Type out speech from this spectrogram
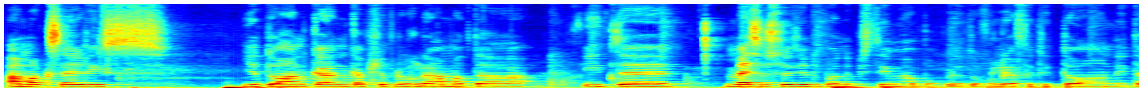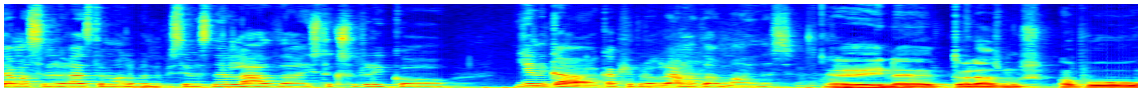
άμα ξέρεις για το αν κάνει κάποια προγράμματα, είτε μέσα στο ίδιο το πανεπιστήμιο από πρωτοβουλία φοιτητών, είτε άμα συνεργάζεται με άλλα πανεπιστήμια στην Ελλάδα ή στο εξωτερικό, γενικά κάποια προγράμματα, ομάδες. Ε, είναι το Erasmus, όπου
